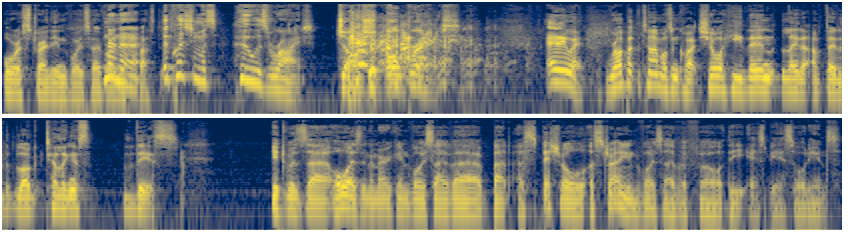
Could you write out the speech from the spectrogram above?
or Australian voiceover no, no, no. The question was who was right, Josh or Brett? Anyway, Rob at the time wasn't quite sure. He then later updated the blog telling us this. It was uh, always an American voiceover, but a special Australian voiceover for the SBS audience.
